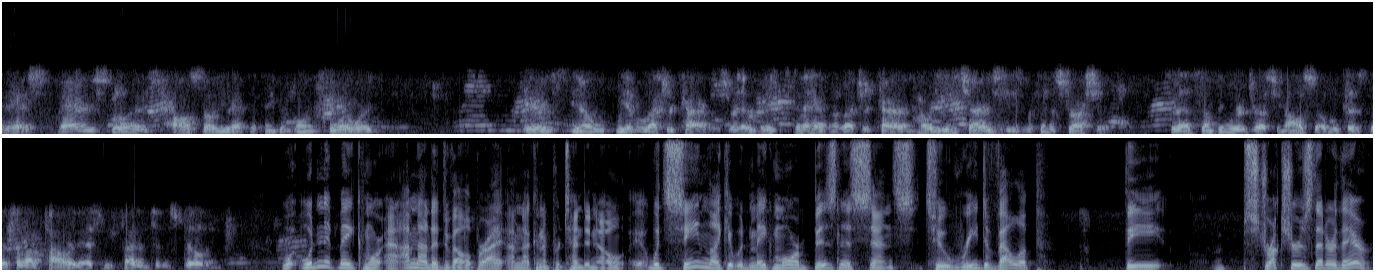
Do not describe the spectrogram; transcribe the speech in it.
It has battery storage. Also, you have to think of going forward is, you know, we have electric cars, right? Everybody's going to have an electric car. And how are you going to charge these within a structure? So that's something we're addressing also because that's a lot of power that has to be fed into this building. Wouldn't it make more? I'm not a developer. I, am not going to pretend to know. It would seem like it would make more business sense to redevelop the structures that are there.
